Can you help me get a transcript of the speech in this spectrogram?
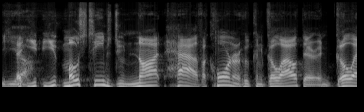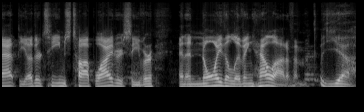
Uh, you, you most teams do not have a corner who can go out there and go at the other team's top wide receiver and annoy the living hell out of him. yeah.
